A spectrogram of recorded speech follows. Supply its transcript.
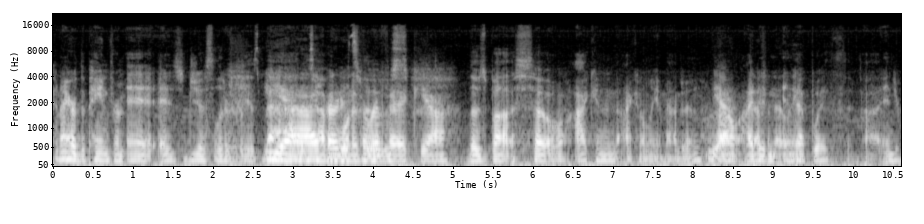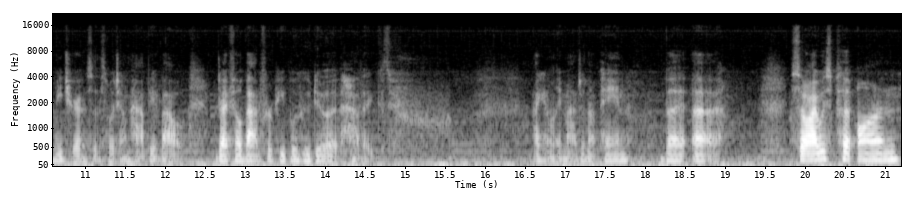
And I heard the pain from it is just literally as bad yeah, as I've having heard one it's of horrific. Yeah, those those busts. So I can I can only imagine. Yeah, I, I didn't end up with uh, endometriosis, which I'm happy about. Which I feel bad for people who do it have it. 'cause I can only imagine that pain. But uh, so I was put on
